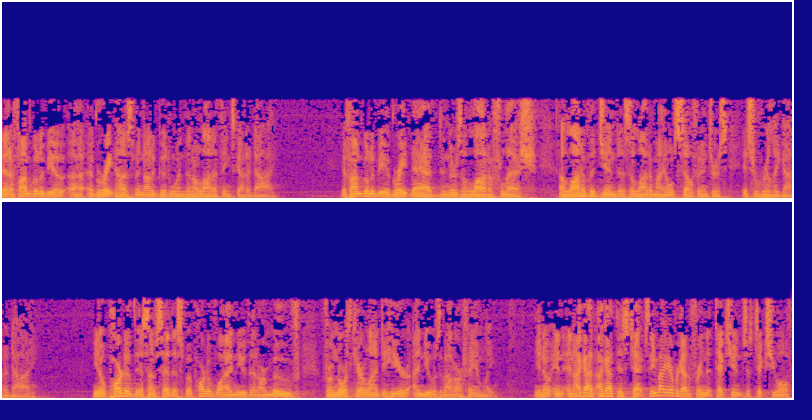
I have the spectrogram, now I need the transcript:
that if I'm going to be a, a, a great husband, not a good one, then a lot of things got to die. If I'm going to be a great dad, then there's a lot of flesh, a lot of agendas, a lot of my own self-interest. It's really got to die. You know, part of this, I've said this, but part of why I knew that our move from North Carolina to here, I knew was about our family. You know, and, and I got I got this text. Anybody ever got a friend that texts you and just ticks you off?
